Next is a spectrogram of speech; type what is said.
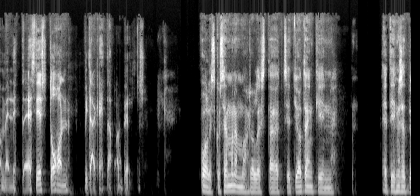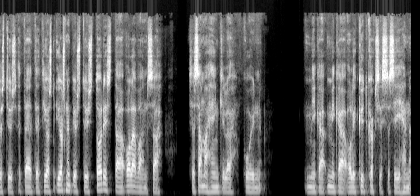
on mennyt. Ja sitten tietysti tuohon pitää kehittää parempi yritys. Olisiko semmoinen mahdollista, että sitten jotenkin, että ihmiset pystyisivät, että, että, että jos, jos ne pystyisivät todistaa olevansa se sama henkilö kuin mikä, mikä oli kytköksissä siihen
